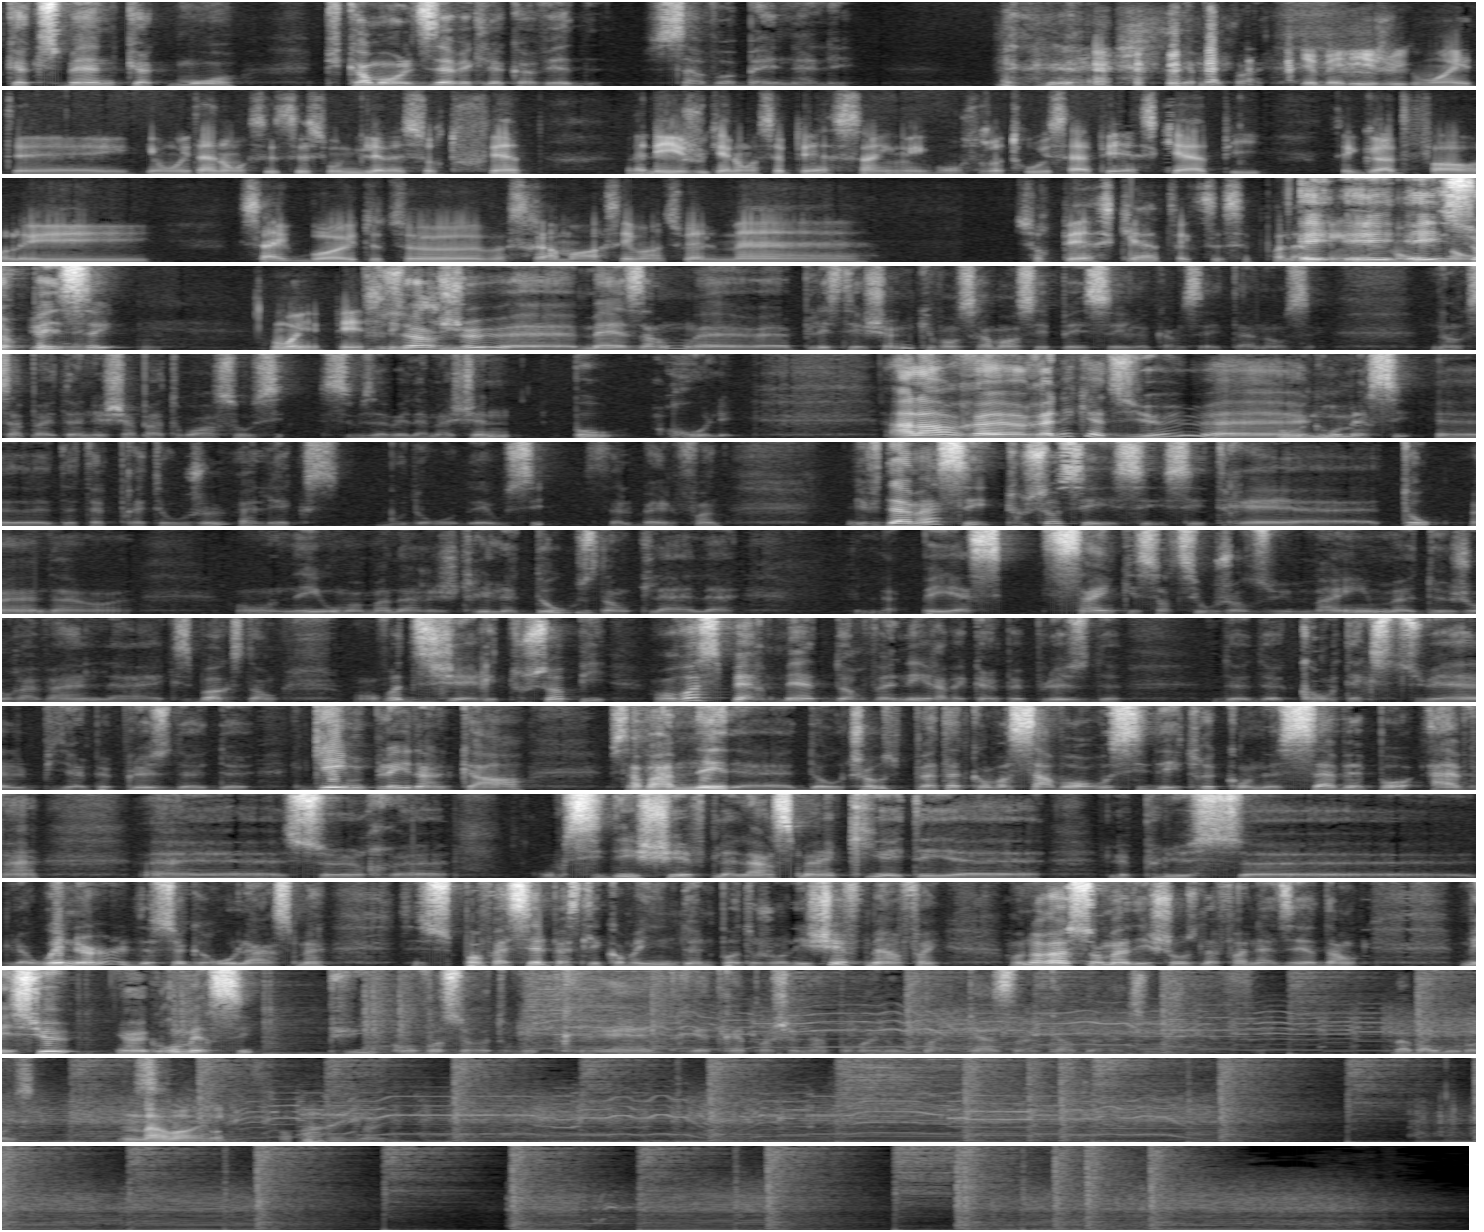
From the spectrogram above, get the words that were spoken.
quelques semaines, quelques mois. Puis comme on le dit avec le COVID, ça va bien aller. Il y a bien des jeux qui vont être, euh, qui ont été annoncés. Sony l'avait surtout fait. Les jeux qui annonçaient PS5, mais ils vont se retrouver sur la PS4. Puis Godfall et Sackboy, tout ça va se ramasser éventuellement euh, sur PS4. Fait que c'est pas la et, fin et, du monde et sur PC. Oui, PC. Plusieurs jeux euh, maison PlayStation qui vont se ramasser PC, là, comme ça a été annoncé. Donc, ça peut être un échappatoire, ça aussi, si vous avez la machine pour rouler. Alors, euh, René Cadieux, euh, gros merci euh, de t'être prêté au jeu. Alex Boudreaudet aussi, c'était bien le fun. Évidemment, c'est tout ça, c'est très tôt. Hein, on est au moment d'enregistrer le 12, donc la, PS5 est sortie aujourd'hui même, deux jours avant la Xbox. Donc, on va digérer tout ça, puis on va se permettre de revenir avec un peu plus de, de, contextuel, puis un peu plus de, de gameplay dans le corps ça va amener euh, d'autres choses. Peut-être qu'on va savoir aussi des trucs qu'on ne savait pas avant euh, sur euh, aussi des chiffres, le lancement, qui a été le plus le winner de ce gros lancement. C'est pas facile parce que les compagnies ne donnent pas toujours les chiffres, mais enfin, on aura sûrement des choses de fun à dire. Donc, messieurs, un gros merci. Puis, on va se retrouver très, très, très prochainement pour un autre podcast dans le cadre de Radio Bye bye les boys. bye. bye. bye.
